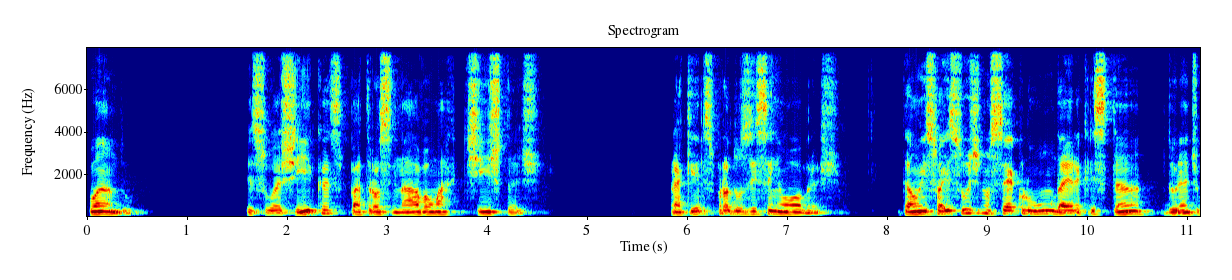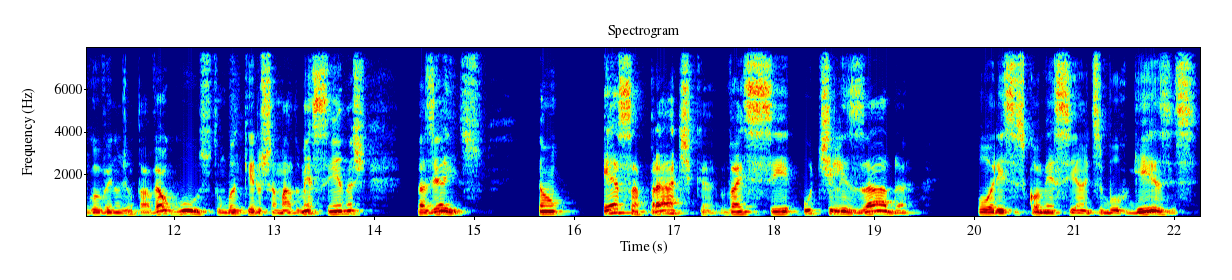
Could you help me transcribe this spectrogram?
quando pessoas ricas patrocinavam artistas para que eles produzissem obras. Então, isso aí surge no século I da era cristã, durante o governo de Otávio Augusto, um banqueiro chamado Mecenas fazia isso. Então, essa prática vai ser utilizada por esses comerciantes burgueses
